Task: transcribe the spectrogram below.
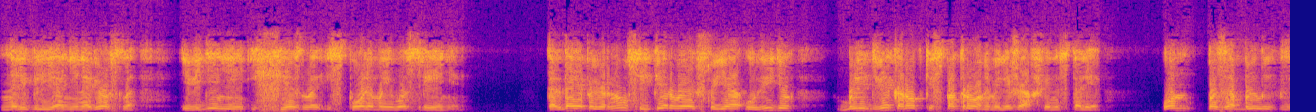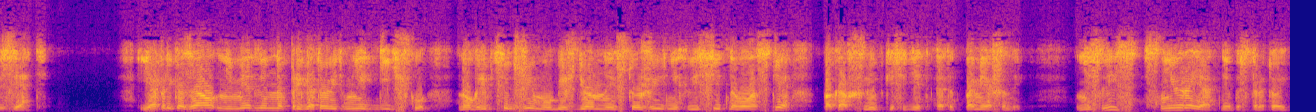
налегли они на весла, и видение исчезло из поля моего зрения. Тогда я повернулся, и первое, что я увидел, были две коробки с патронами, лежавшие на столе. Он позабыл их взять. Я приказал немедленно приготовить мне дичку, но гребцы Джима, убежденные, что жизнь их висит на волоске, пока в шлюпке сидит этот помешанный, неслись с невероятной быстротой.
